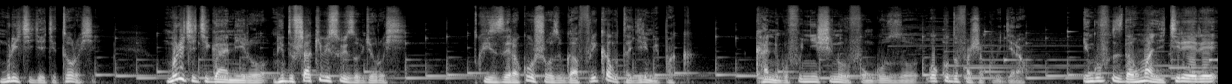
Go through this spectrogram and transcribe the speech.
muri iki gihe kitoroshye. Muri iki kiganiro ntidushaka ibisubizo byoroshye. Twizera ko ubushobozi bwa afurika butagira imipaka kandi ingufu nyinshi ni urufunguzo rwo kudufasha kubigeraho. Ingufu zidahumanya ikirere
